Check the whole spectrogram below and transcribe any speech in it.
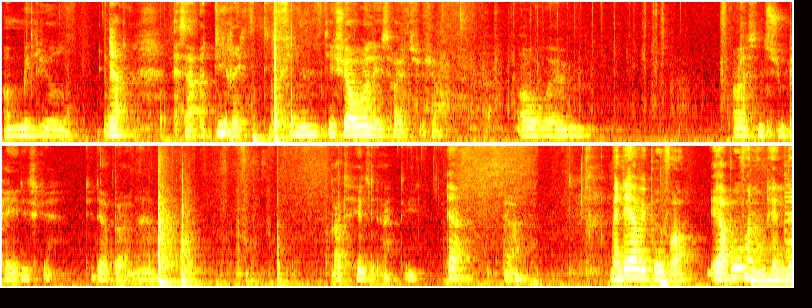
og miljøet. Ja. Altså, og de er rigtig de er fine. De er sjove at læse højt, synes jeg. Og, øhm, og er sådan sympatiske. De der børn er ret helteagtige. Ja. Ja. Men det har vi brug for. Vi har brug for nogle helte.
